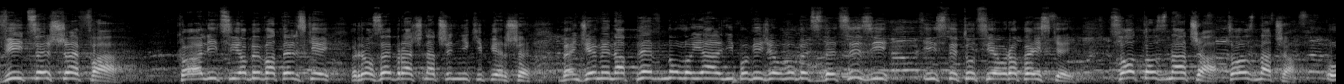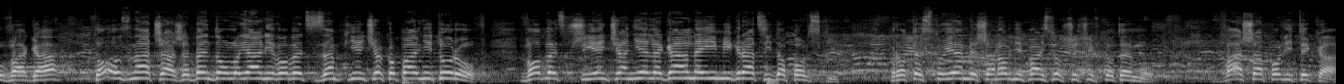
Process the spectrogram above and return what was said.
wiceszefa Koalicji Obywatelskiej rozebrać na czynniki pierwsze. Będziemy na pewno lojalni, powiedział, wobec decyzji instytucji europejskiej. Co to oznacza? To oznacza, uwaga, to oznacza, że będą lojalni wobec zamknięcia kopalni Turów, wobec przyjęcia nielegalnej imigracji do Polski. Protestujemy, szanowni państwo, przeciwko temu. Wasza polityka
